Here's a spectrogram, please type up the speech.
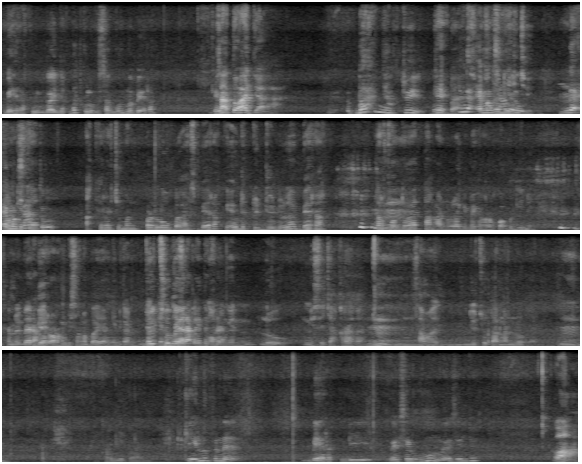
berak nih banyak banget kalau kesah gue sama berak Kayak Satu aja. Banyak cuy. Kayak, bebas. enggak emang suka dia, satu. cuy. enggak Kalau emang kita- satu. akhirnya cuman perlu bahas berak ya udah tuh judulnya berak. Ntar Hmm. fotonya tangan lu lagi megang rokok begini. Sambil berak. biar orang bisa ngebayangin kan. Dan Jutsu kan berak itu, ngomongin lu ngisi cakra kan Hmm. sama jutsu tangan lu kan. Hmm. Ntar gitu aja. Kayak lu pernah berak di WC umum gak sih cuy Wah,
